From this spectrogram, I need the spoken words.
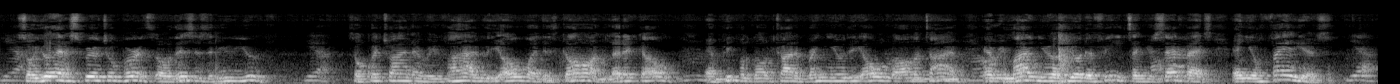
Yeah. So you had a spiritual birth, so this is a new you. Yeah. So quit trying to revive the old one. It's gone. Let it go. Mm-hmm. And people are going to try to bring you the old all the time mm-hmm. and remind you of your defeats and your setbacks and your failures. Yeah.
